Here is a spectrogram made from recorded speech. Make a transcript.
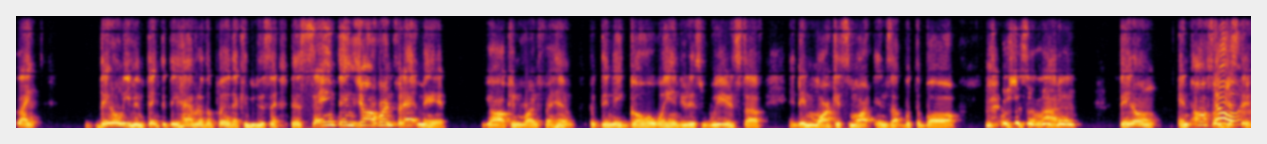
like they don't even think that they have another player that can do the same. The same things y'all run for that man, y'all can run for him. But then they go away and do this weird stuff, and then Marcus Smart ends up with the ball. It's just a lot of they don't, and also Yo, just their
